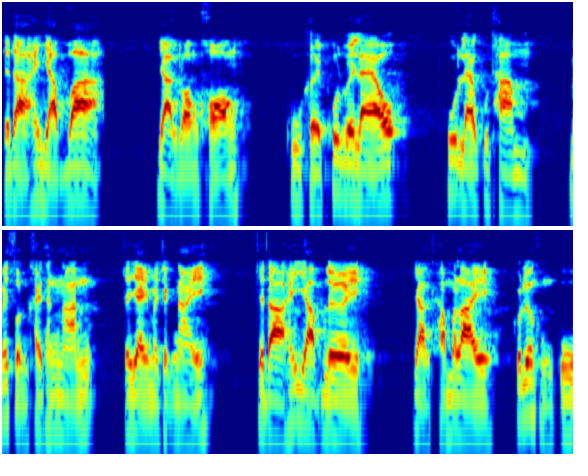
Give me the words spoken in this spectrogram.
จะด่าให้ยับว่า อยากลองของ กูเคยพูดไว้แล้ว พูดแล้วกูทำไม่สนใครทั้งนั้น จะใหญ่มาจากไหน จะด่าให้ยับเลย อยากทำอะไรก็เรื่องของกู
